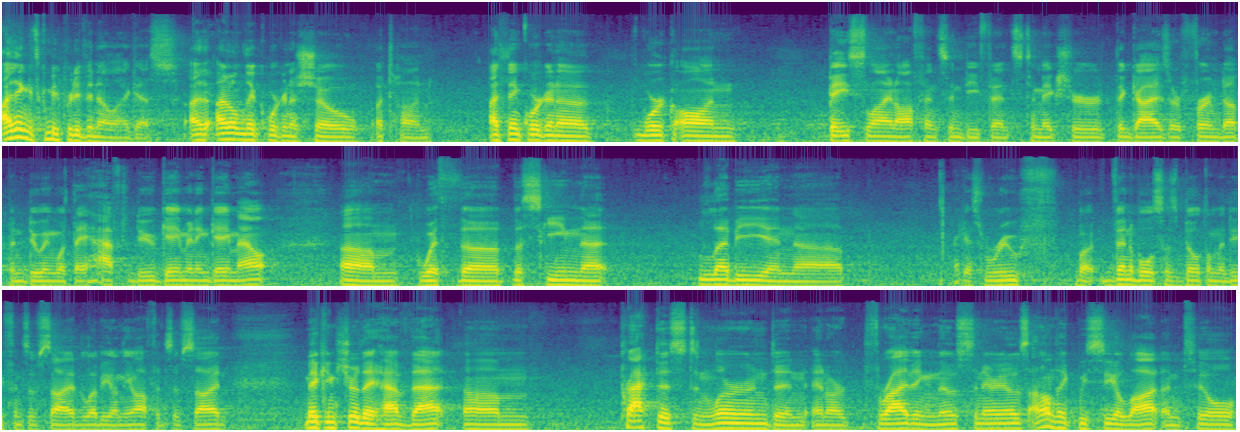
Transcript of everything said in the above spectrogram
I think it's gonna be pretty vanilla, I guess. I, I don't think we're gonna show a ton. I think we're gonna work on baseline offense and defense to make sure the guys are firmed up and doing what they have to do game in and game out um, with the, the scheme that Lebby and uh, I guess Roof, but Venables has built on the defensive side, Lebby on the offensive side, making sure they have that um, practiced and learned and, and are thriving in those scenarios. I don't think we see a lot until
